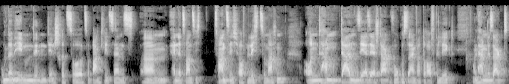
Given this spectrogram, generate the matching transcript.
um dann eben den, den Schritt zur, zur Banklizenz ähm, Ende 2020 hoffentlich zu machen und haben da einen sehr, sehr starken Fokus einfach drauf gelegt und haben gesagt,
